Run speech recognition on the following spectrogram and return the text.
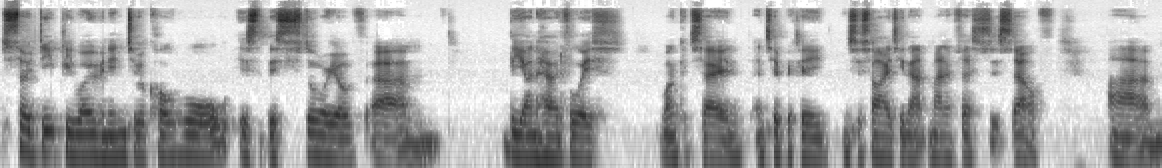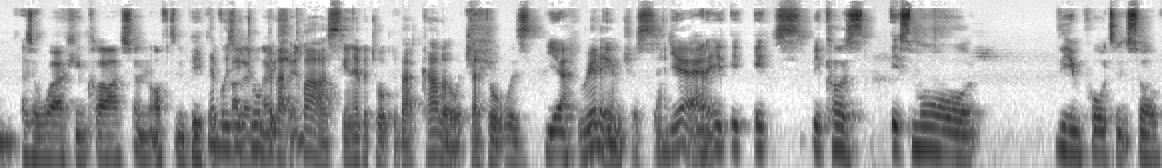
so deeply woven into a cold wall is this story of um, the unheard voice, one could say, and, and typically in society that manifests itself um, as a working class and often people. Yeah, because you talked notion. about class, you never talked about color, which I thought was yeah really interesting. Yeah, yeah. and it, it, it's because it's more the importance of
